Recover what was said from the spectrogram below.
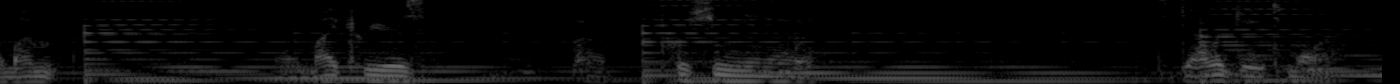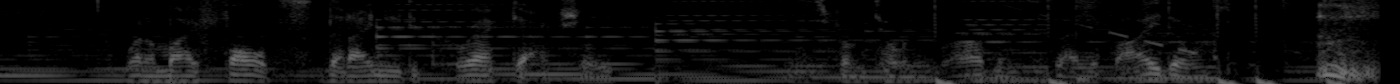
Um, I'm uh, my career is uh, pushing me in a to delegate more. One of my faults that I need to correct, actually, this is from Tony Robbins, is that if I don't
